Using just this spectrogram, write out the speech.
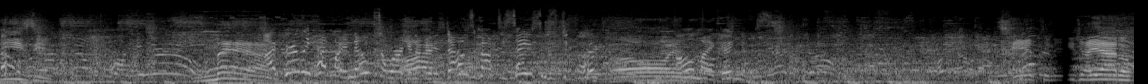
and easy. Man. I barely had my notes organized. I was about to say some stuff. Oh, Oh my goodness. Anthony. BJ Adams.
